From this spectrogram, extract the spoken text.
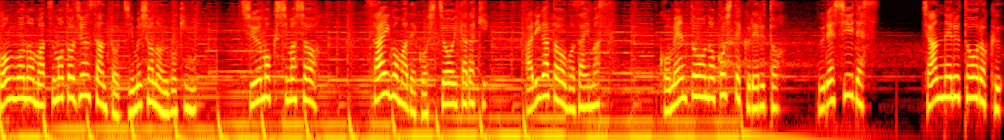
今後の松本潤さんと事務所の動きに注目しましょう。最後までご視聴いただきありがとうございます。コメントを残してくれると嬉しいです。チャンネル登録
